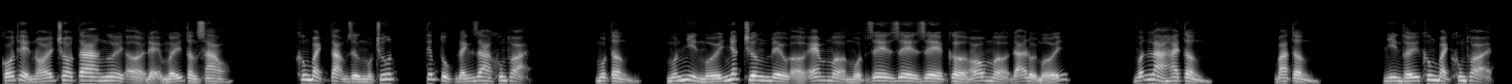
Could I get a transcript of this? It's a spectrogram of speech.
Có thể nói cho ta ngươi ở đệ mấy tầng sao? Không bạch tạm dừng một chút, tiếp tục đánh ra khung thoại. Một tầng, muốn nhìn mới nhất chương đều ở M1GGG cờ OM đã đổi mới. Vẫn là hai tầng. Ba tầng. Nhìn thấy không bạch không thoại,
